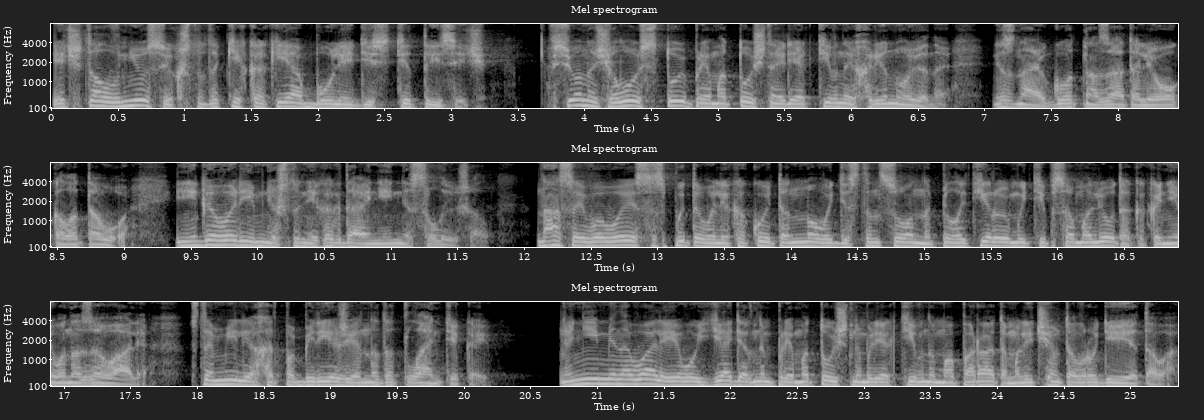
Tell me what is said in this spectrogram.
Я читал в Ньюсвик, что таких, как я, более 10 тысяч. Все началось с той прямо точной реактивной хреновины. Не знаю, год назад или около того. И не говори мне, что никогда о ней не слышал. НАСА и ВВС испытывали какой-то новый дистанционно пилотируемый тип самолета, как они его называли, в 100 милях от побережья над Атлантикой. Они именовали его ядерным прямоточным реактивным аппаратом или чем-то вроде этого,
